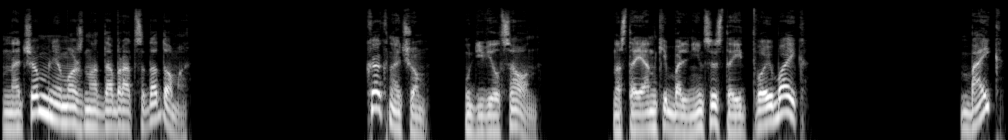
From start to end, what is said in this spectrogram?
на чем мне можно добраться до дома?» «Как на чем?» – удивился он. «На стоянке больницы стоит твой байк». «Байк?»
